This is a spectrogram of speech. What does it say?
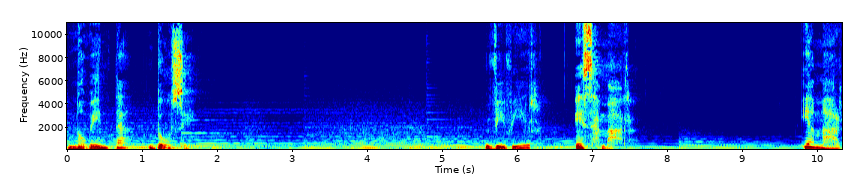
90, 12. Vivir es amar y amar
